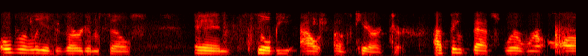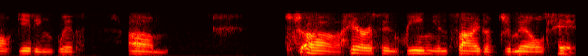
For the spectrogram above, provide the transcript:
overly exert himself, and he'll be out of character. I think that's where we're all getting with um, uh, Harrison being inside of Jamel's head.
